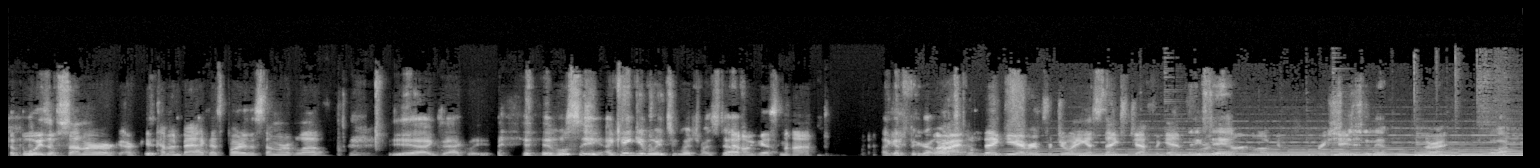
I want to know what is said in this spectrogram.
The Boys of Summer are, are coming back. That's part of the Summer of Love. Yeah, exactly. we'll see. I can't give away too much of my stuff. No, I guess not. I got to figure out. All right. Well, thank you, everyone, for joining us. Thanks, Jeff, again. Thanks, Dan. Appreciate it. Soon, All right. Bye.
